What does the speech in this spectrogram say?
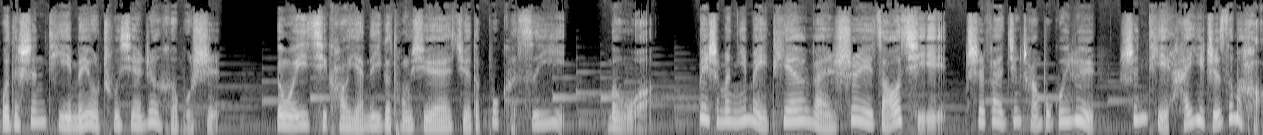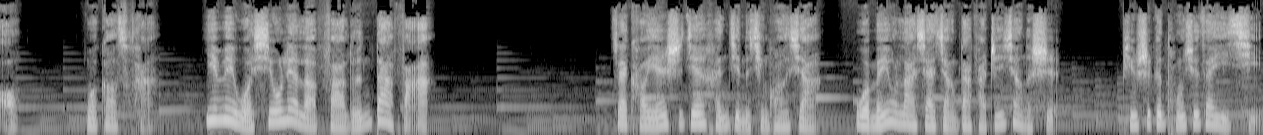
我的身体没有出现任何不适。跟我一起考研的一个同学觉得不可思议，问我：“为什么你每天晚睡早起，吃饭经常不规律，身体还一直这么好？”我告诉他：“因为我修炼了法轮大法。”在考研时间很紧的情况下，我没有落下讲大法真相的事。平时跟同学在一起，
